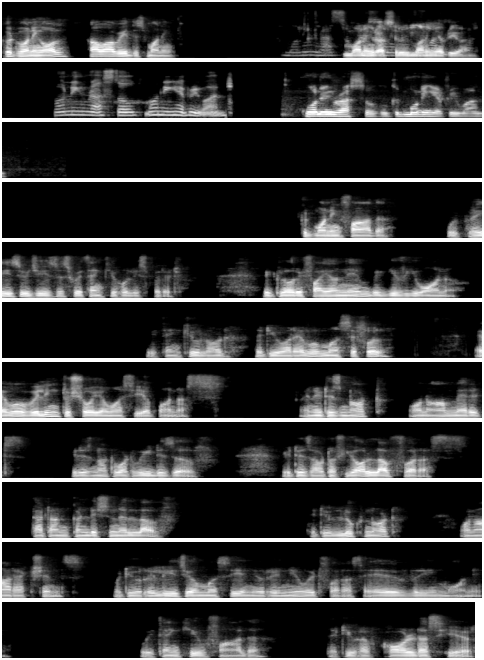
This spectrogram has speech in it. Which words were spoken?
Good morning, all. How are we this morning? Morning, Russell. Morning, Russell. Morning, everyone. Morning, Russell. Morning, everyone. Morning, Russell. Good morning, everyone. Good morning, Father. We praise you, Jesus. We thank you, Holy Spirit. We glorify your name. We give you honor. We thank you, Lord, that you are ever merciful, ever willing to show your mercy upon us. And it is not on our merits, it is not what we deserve. It is out of your love for us, that unconditional love, that you look not on our actions, but you release your mercy and you renew it for us every morning. We thank you, Father, that you have called us here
